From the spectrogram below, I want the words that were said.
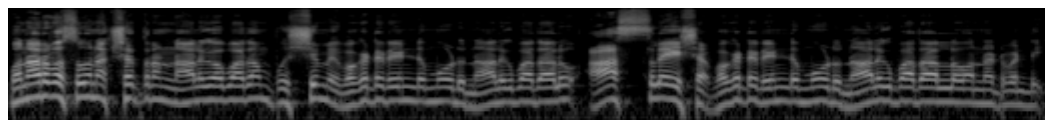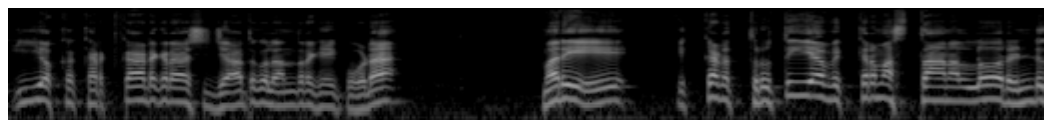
పునర్వసు నక్షత్రం నాలుగో పాదం పుష్యమి ఒకటి రెండు మూడు నాలుగు పాదాలు ఆశ్లేష ఒకటి రెండు మూడు నాలుగు పాదాల్లో ఉన్నటువంటి ఈ యొక్క కర్కాటక రాశి జాతకులందరికీ కూడా మరి ఇక్కడ తృతీయ విక్రమ స్థానంలో రెండు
